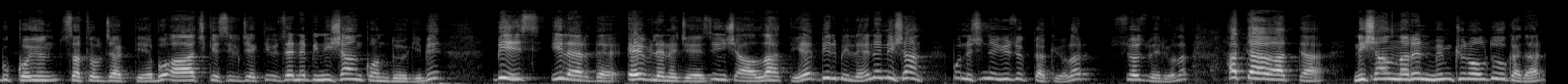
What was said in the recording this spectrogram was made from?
Bu koyun satılacak diye, bu ağaç kesilecek diye üzerine bir nişan konduğu gibi biz ileride evleneceğiz inşallah diye birbirlerine nişan. Bunun için de yüzük takıyorlar, söz veriyorlar. Hatta hatta nişanların mümkün olduğu kadar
